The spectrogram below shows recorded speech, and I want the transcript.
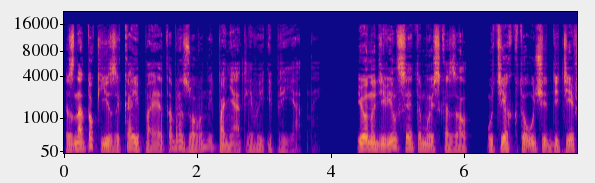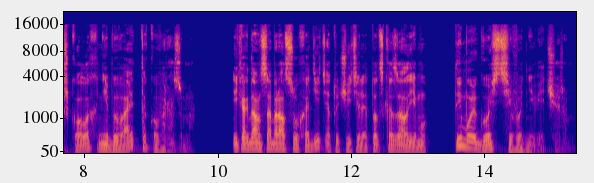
знаток языка и поэт, образованный, понятливый и приятный. И он удивился этому и сказал, у тех, кто учит детей в школах, не бывает такого разума. И когда он собрался уходить от учителя, тот сказал ему, «Ты мой гость сегодня вечером».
